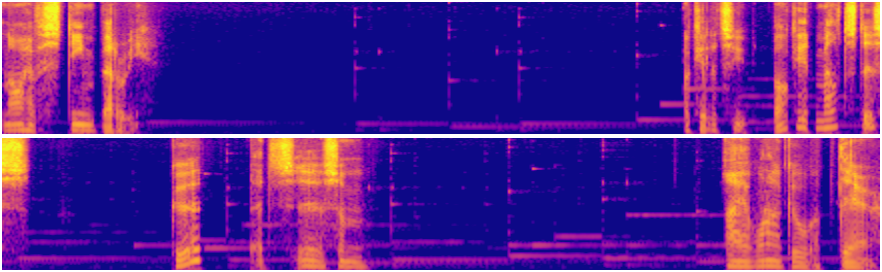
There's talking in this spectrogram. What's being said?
Now I have a steam battery. Okay, let's see. Okay, it melts this. Good. That's uh, some... I wanna go up there.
